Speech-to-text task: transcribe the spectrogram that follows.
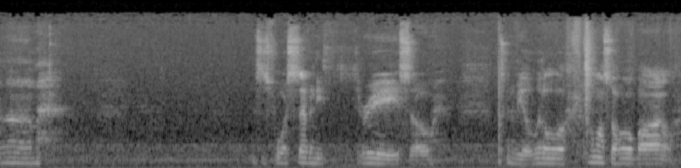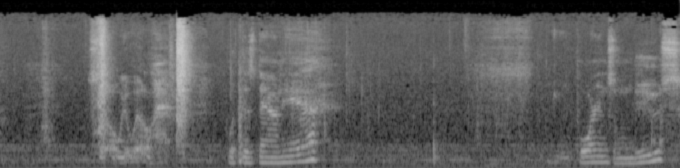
Um, this is 473, so it's going to be a little, almost a whole bottle. So we will put this down here. Pour in some juice.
